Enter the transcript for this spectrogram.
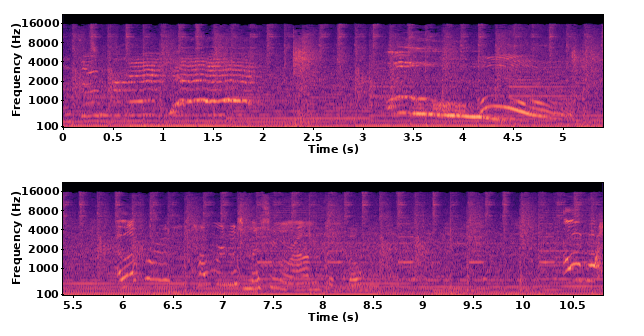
let's. We're just messing around with the bone. Oh my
